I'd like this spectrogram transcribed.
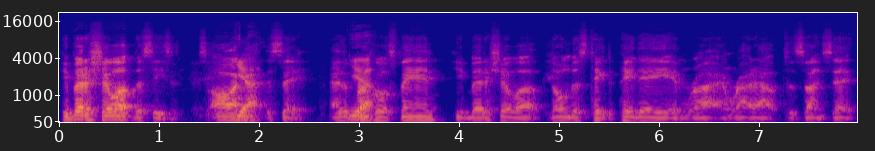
he better show up this season. That's all I Mm-hmm. Yeah. got to say. As a Yeah. Broncos fan, he better show up. Don't just take the payday and ride and ride out to the sunset.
